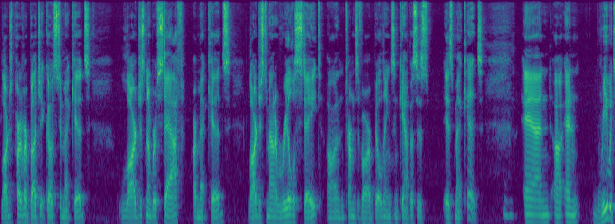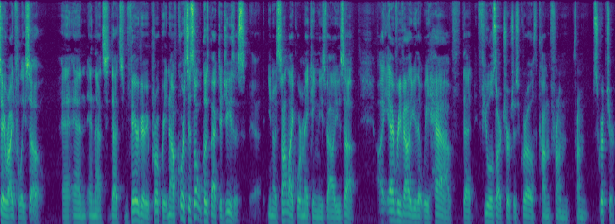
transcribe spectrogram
largest part of our budget goes to Meck Kids, largest number of staff are Meck Kids, largest amount of real estate on terms of our buildings and campuses is Meck Kids, mm-hmm. and uh, and we would say rightfully so and and that's that's very very appropriate. Now, of course, this all goes back to Jesus. You know, it's not like we're making these values up. Uh, every value that we have that fuels our church's growth come from from Scripture.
